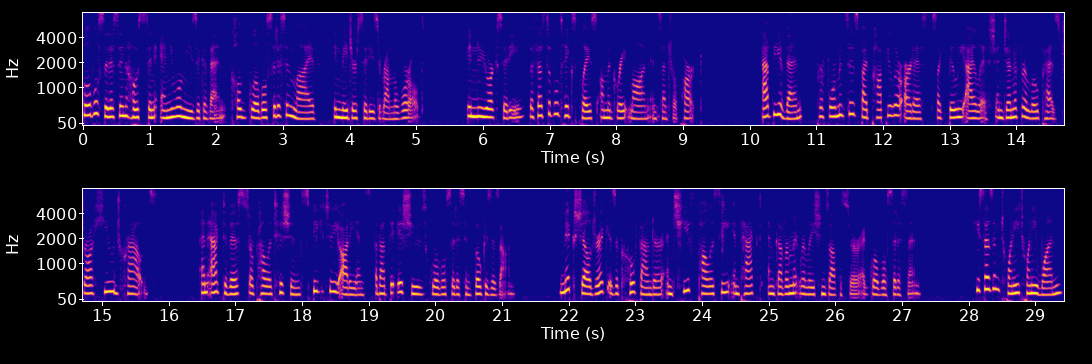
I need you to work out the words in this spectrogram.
Global Citizen hosts an annual music event called Global Citizen Live in major cities around the world. In New York City, the festival takes place on the Great Lawn in Central Park. At the event, performances by popular artists like Billie Eilish and Jennifer Lopez draw huge crowds. And activists or politicians speak to the audience about the issues Global Citizen focuses on. Mick Sheldrick is a co founder and Chief Policy, Impact, and Government Relations Officer at Global Citizen. He says in 2021,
